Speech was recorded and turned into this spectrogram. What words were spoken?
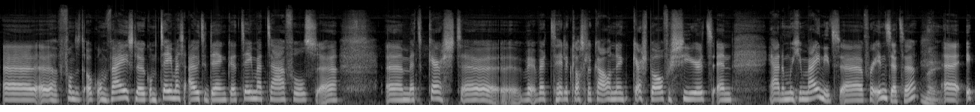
Eh, eh, vond het ook onwijs leuk om thema's uit te denken, thematafels. eh, met kerst werd het hele klaslokaal in een kerstbal versierd. En ja, daar moet je mij niet voor inzetten. Nee. Ik,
